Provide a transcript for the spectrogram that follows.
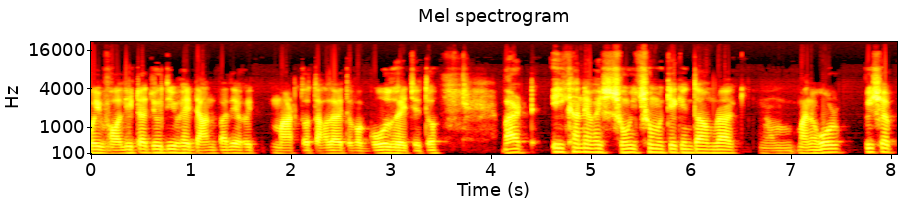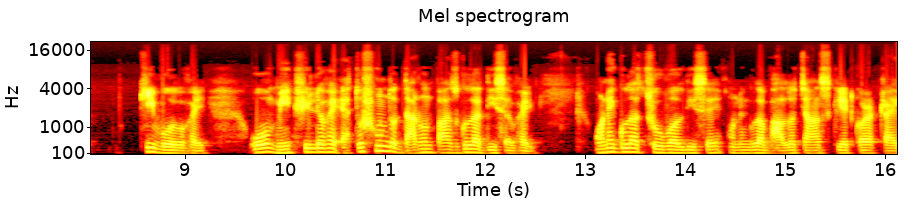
ওই ভলিটা যদি ভাই ডান পা দিয়ে মারতো, তাহলে হয়তো বা গোল হয়ে যেত। বাট এইখানে ভাই সুমিত সুমিকে কিন্তু আমরা মানে ওর বিষয়ে কি বলব ভাই? ও মিডফিল্ডে ভাই এত সুন্দর দারুণ পাসগুলা দিছে ভাই। অনেকগুলা থ্রু বল দিছে, অনেকগুলা ভালো চান্স ক্রিয়েট করার ট্রাই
